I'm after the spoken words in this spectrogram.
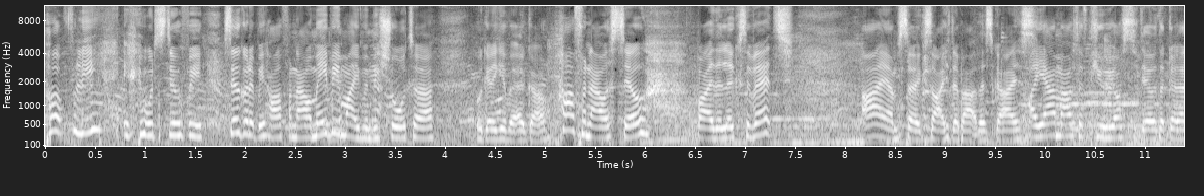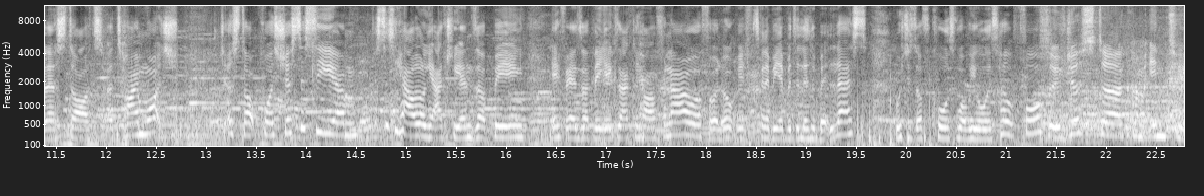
Hopefully, it would still be still going to be half an hour. Maybe it might even be shorter. We're going to give it a go. Half an hour still, by the looks of it. I am so excited about this, guys. I am out of curiosity though. They're gonna start a time watch, a stopwatch, just to see um, just to see how long it actually ends up being. If it ends up being exactly half an hour, or if if it's gonna be a bit a little bit less, which is of course what we always hope for. So we've just uh, come into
